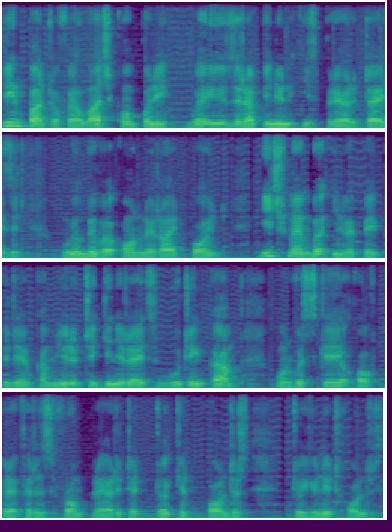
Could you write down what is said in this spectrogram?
Being part of a large company where user opinion is prioritized will be the only right point. Each member in the PayPDM community generates good income on the scale of preference from priority token holders to unit holders.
